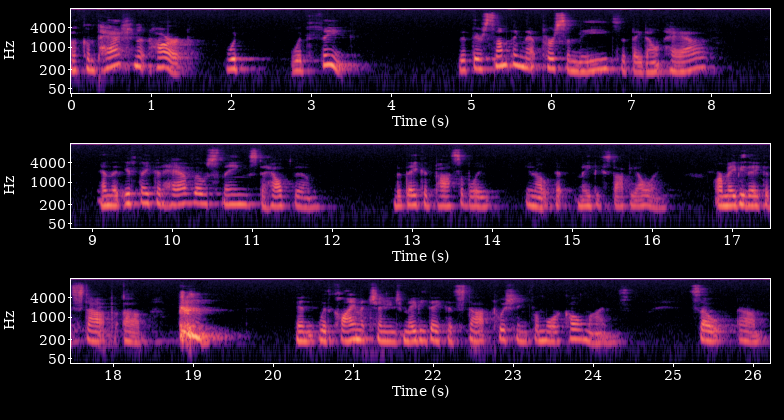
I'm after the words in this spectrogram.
A compassionate heart would, would think that there's something that person needs that they don't have, and that if they could have those things to help them, that they could possibly, you know, maybe stop yelling or maybe they could stop, uh, and with climate change, maybe they could stop pushing for more coal mines. So um,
